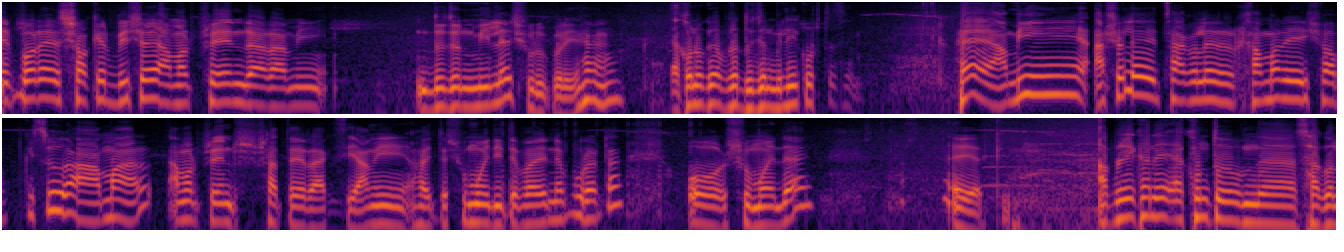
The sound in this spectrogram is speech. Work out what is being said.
এরপরে শখের বিষয়ে আমার ফ্রেন্ড আর আমি দুজন মিলে শুরু করি হ্যাঁ? এখনও কি আপনারা দুজন মিলেই করতেছেন? হ্যাঁ আমি আসলে ছাগলের খামারে এই সব কিছু আমার আমার ফ্রেন্ড সাথে রাখছি। আমি হয়তো সময় দিতে পারি না পুরাটা ও সময় দেয় এই আর কি। আপনার এখানে এখন তো ছাগল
